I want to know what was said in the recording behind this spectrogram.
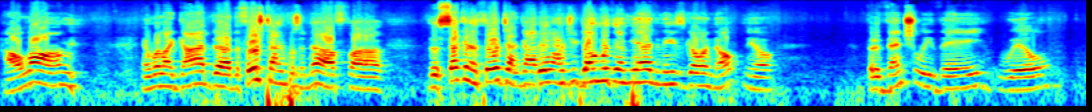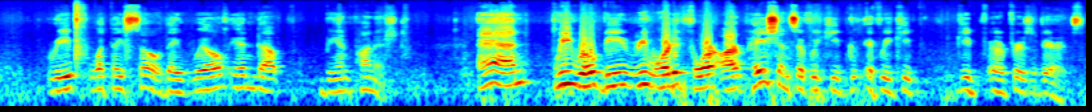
How long?" And we're like, God, uh, the first time was enough. Uh, the second or third time, God, aren't you done with them yet? And He's going, no, you know. But eventually, they will reap what they sow. They will end up being punished, and we will be rewarded for our patience if we keep if we keep keep perseverance.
